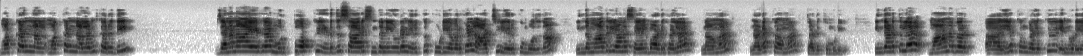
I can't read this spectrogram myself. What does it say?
மக்கள் நல் மக்கள் நலன் கருதி ஜனநாயக முற்போக்கு இடதுசாரி சிந்தனையுடன் இருக்கக்கூடியவர்கள் ஆட்சியில் இருக்கும்போதுதான் இந்த மாதிரியான செயல்பாடுகளை நாம நடக்காம தடுக்க முடியும். இந்த இடத்துல மாணவர் இயக்கங்களுக்கு என்னுடைய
